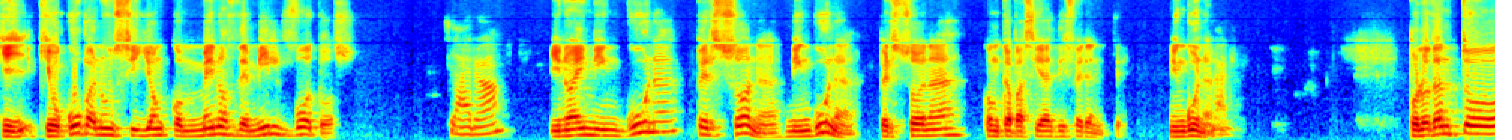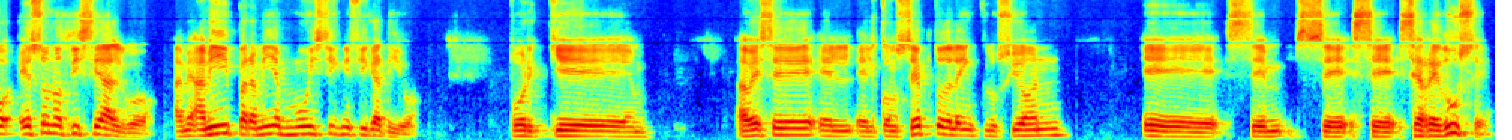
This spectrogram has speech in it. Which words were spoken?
que, que ocupan un sillón con menos de mil votos. Claro. Y no hay ninguna persona, ninguna persona con capacidades diferentes. Ninguna. Por lo tanto, eso nos dice algo. A mí, para mí es muy significativo, porque a veces el, concepto de la inclusión eh, se, reduce,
